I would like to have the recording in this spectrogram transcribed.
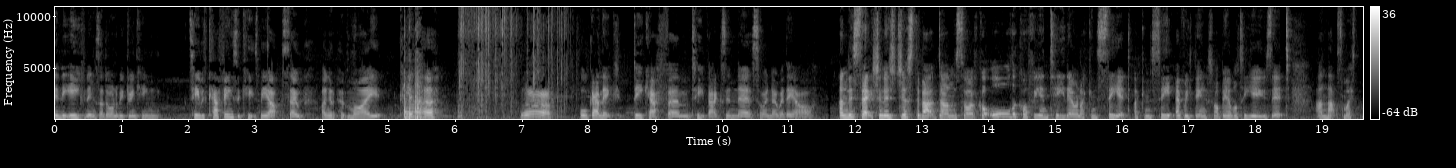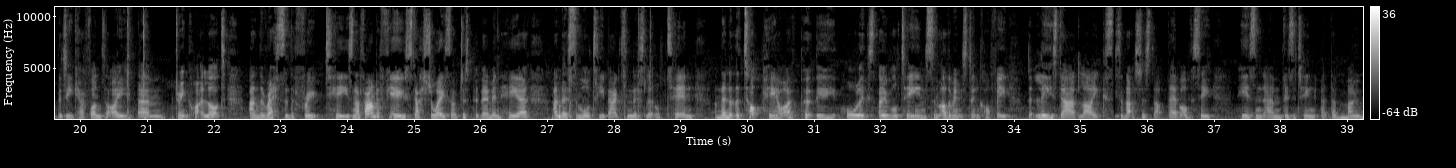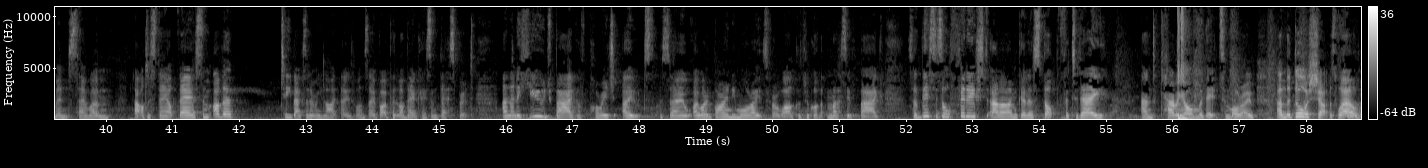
in the evenings I don't want to be drinking tea with caffeine so it keeps me up. So I'm going to put my Clipper ah, organic decaf um, tea bags in there so I know where they are. And this section is just about done so I've got all the coffee and tea there and I can see it. I can see everything so I'll be able to use it and that's my the decaf ones that I um, drink quite a lot and the rest of the fruit teas and I found a few stashed away so I've just put them in here and there's some more tea bags in this little tin. And then at the top here I've put the Horlicks Ovaltine some other instant coffee that Lee's dad likes. So that's just up there but obviously he isn't um, visiting at the moment. So um, that'll just stay up there. Some other tea bags I don't really like those ones though but I put them up there in case I'm desperate. And then a huge bag of porridge oats. So I won't buy any more oats for a while because we've got that massive bag. So this is all finished and I'm going to stop for today and carry on with it tomorrow and the door's shut as well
